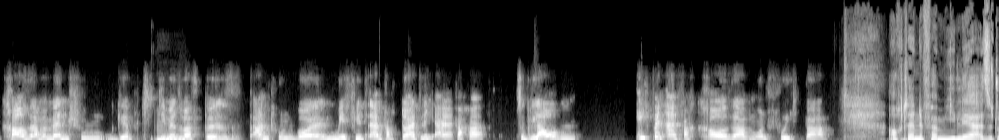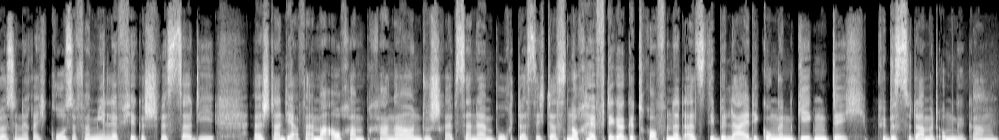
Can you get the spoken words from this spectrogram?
grausame Menschen gibt, die mhm. mir sowas Böses antun wollen. Mir fiel es einfach deutlich einfacher zu glauben, ich bin einfach grausam und furchtbar. Auch deine Familie, also du hast eine recht große Familie, vier Geschwister, die äh, stand ja auf einmal auch am Pranger und du schreibst in deinem Buch, dass sich das noch heftiger getroffen hat als die Beleidigungen gegen dich. Wie bist du damit umgegangen?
